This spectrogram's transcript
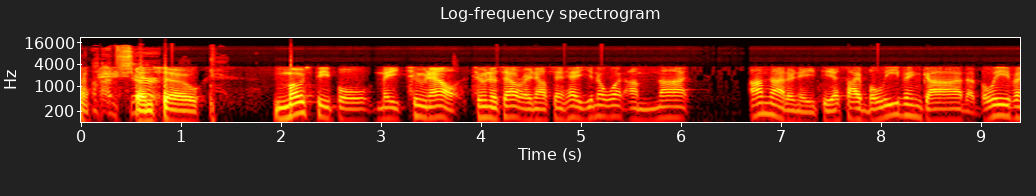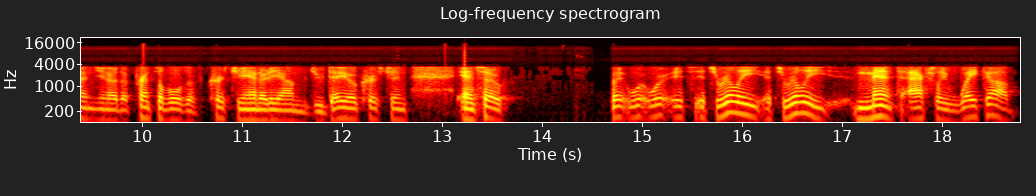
I'm sure. and so most people may tune out, tune us out right now, saying, "Hey, you know what? I'm not." I'm not an atheist. I believe in God. I believe in, you know, the principles of Christianity. I'm Judeo-Christian. And so but we're, we're, it's it's really it's really meant to actually wake up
